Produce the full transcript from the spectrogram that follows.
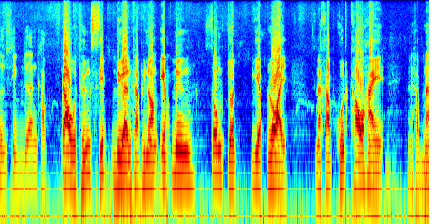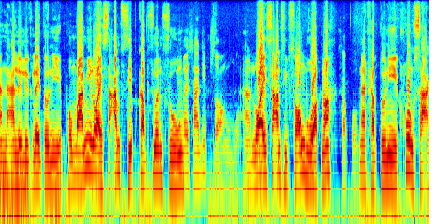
ถึงสิบเดือนครับเก้าถึง10เดือนครับพี่น้อง F1 ทรงจดเรียบร้อยนะครับคุดเขาให้นะครับหนาๆลึกๆเลยตัวนี้ ผมว่ามีร้อยสามสิบครับส่วนสูงร้อยสามสิบสองบวกร้อยสามสิบสองบวกเนาะครับผมนะครับตัวนี้โครงสร้าง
